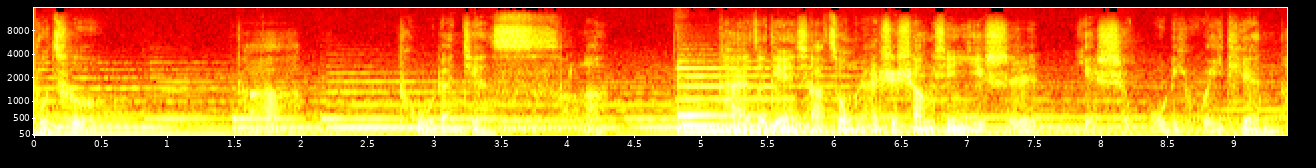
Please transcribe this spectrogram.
不测，他突然间死了，太子殿下纵然是伤心一时，也是无力回天呐。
